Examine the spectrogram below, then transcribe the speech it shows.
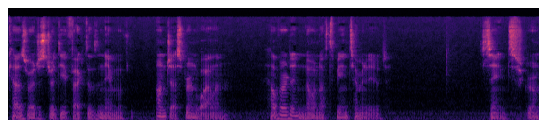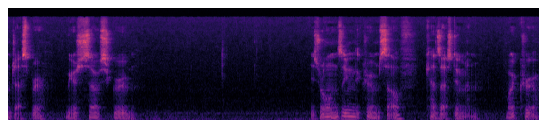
Kaz registered the effect of the name of on Jesper and Wylan. Halvar didn't know enough to be intimidated. Saints, groaned Jesper. We are so screwed. Is Rollins leading the crew himself? Kaz asked Oomen. What crew?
